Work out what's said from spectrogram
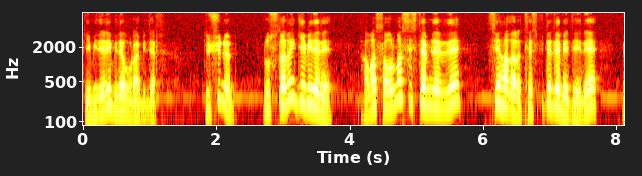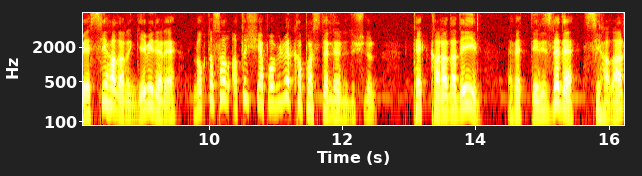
gemileri bile vurabilir. Düşünün, Rusların gemileri hava savunma sistemlerini SİHA'ları tespit edemediğini ve SİHA'ların gemilere noktasal atış yapabilme kapasitelerini düşünün. Tek karada değil, evet denizde de SİHA'lar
